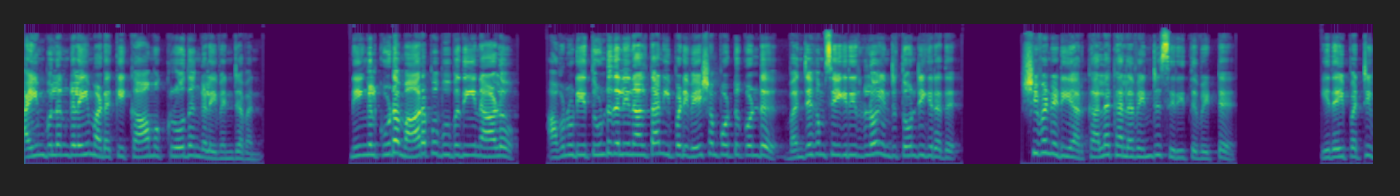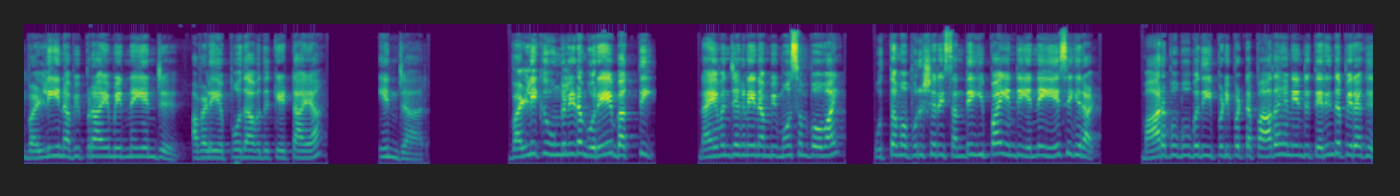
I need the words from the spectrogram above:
ஐம்புலன்களையும் அடக்கி காம குரோதங்களை வென்றவன். நீங்கள் கூட மாரப்ப பூபதியின் ஆளோ அவனுடைய தூண்டுதலினால்தான் இப்படி வேஷம் போட்டுக்கொண்டு வஞ்சகம் செய்கிறீர்களோ என்று தோன்றுகிறது. சிவனடியார் கலகலவென்று சிரித்துவிட்டு இதை பற்றி வள்ளியின் அபிப்பிராயம் என்ன என்று அவளை எப்போதாவது கேட்டாயா? என்றார். வள்ளிக்கு உங்களிடம் ஒரே பக்தி. நயவஞ்சகனை நம்பி மோசம் போவாய். உத்தம புருஷரை சந்தேகிப்பாய் என்று என்னை ஏசுகிறாள். மாரப்பு பூபதி இப்படிப்பட்ட பாதகன் என்று தெரிந்த பிறகு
